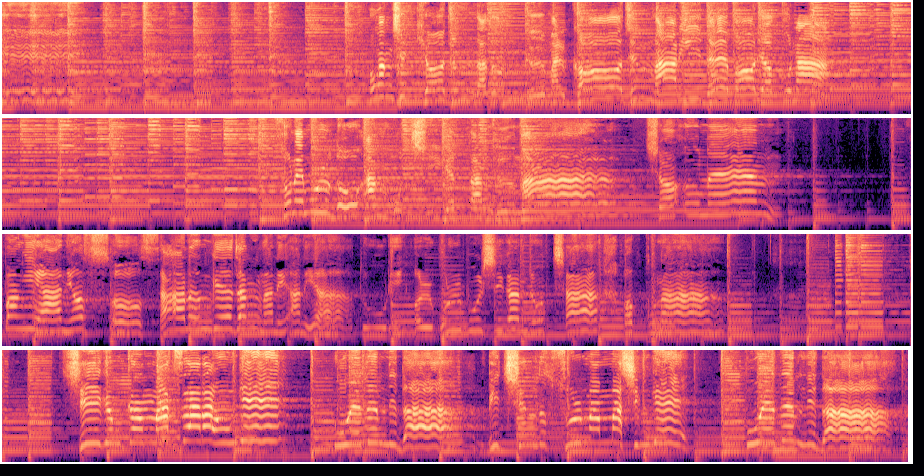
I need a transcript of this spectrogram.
호강시켜준다던 그 말 거짓말이 돼버렸구나. 손에 물도 안 묻히겠단 그 말 처음엔 아니었어. 사는 게 장난이 아니야. 둘이 얼굴 볼 시간조차 없구나. 지금껏 막 살아온 게 후회됩니다. 미친 듯 술만 마신 게 후회됩니다.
